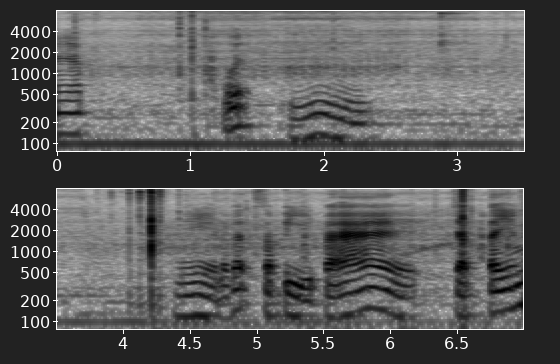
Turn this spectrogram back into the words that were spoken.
นะครับโอ้ยนี่แล้วก็สปีดไป จัดเต็ม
